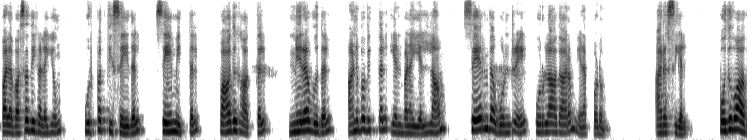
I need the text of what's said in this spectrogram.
பல வசதிகளையும் உற்பத்தி செய்தல் சேமித்தல் பாதுகாத்தல் நிரவுதல் அனுபவித்தல் என்பன எல்லாம் சேர்ந்த ஒன்றே பொருளாதாரம் எனப்படும். அரசியல். பொதுவாக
